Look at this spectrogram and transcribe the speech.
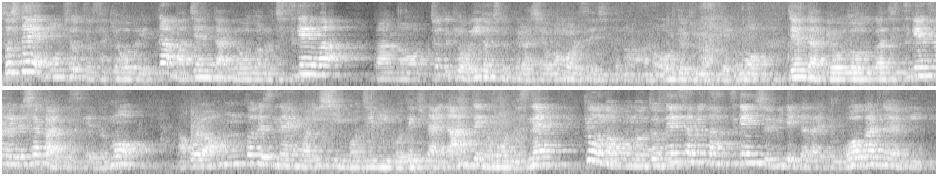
そしてもう一つ先ほど言った、まあ、ジェンダー平等の実現はあのちょっと今日命と暮らしを守る政治っていうのはあの置いておきますけれどもジェンダー平等が実現される社会ですけれども、あ、これは本当ですね、まあ、維新も自民もできないなっていう思うんですね。今日のこの女性差別発言集見ていただいてもお分かりのように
